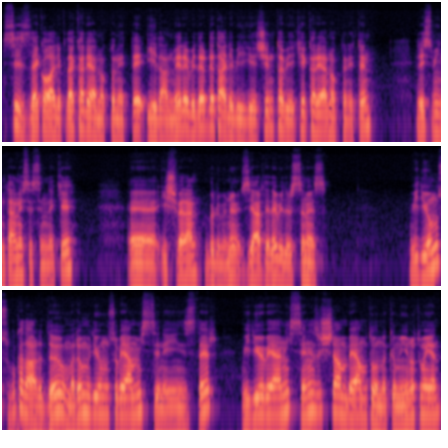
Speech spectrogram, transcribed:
siz de kolaylıkla kariyer.net'te ilan verebilir. Detaylı bilgi için tabii ki kariyer.net'in resmi internet sitesindeki e, işveren bölümünü ziyaret edebilirsiniz. Videomuz bu kadardı. Umarım videomuzu beğenmişsinizdir. Videoyu beğendiyseniz işlem beğen butonuna kılmayı unutmayın.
